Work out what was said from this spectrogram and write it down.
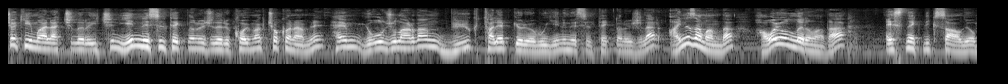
Uçak imalatçıları için yeni nesil teknolojileri koymak çok önemli. Hem yolculardan büyük talep görüyor bu yeni nesil teknolojiler. Aynı zamanda hava yollarına da esneklik sağlıyor,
